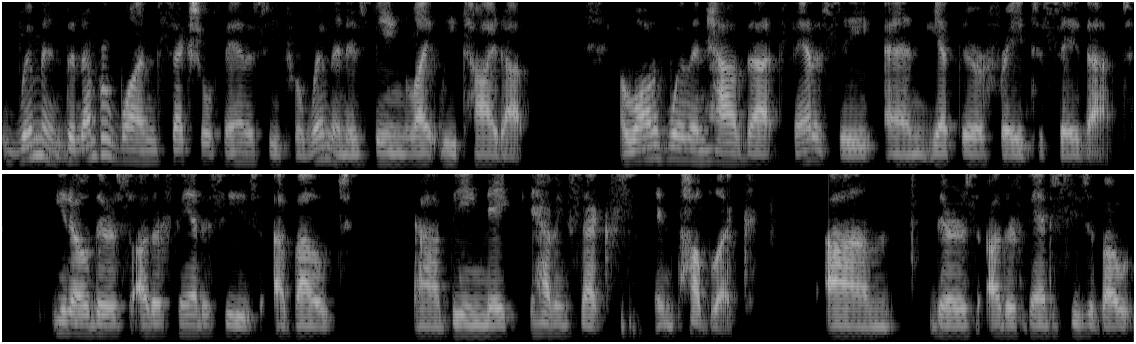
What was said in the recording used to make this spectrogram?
women, the number one sexual fantasy for women is being lightly tied up. A lot of women have that fantasy, and yet they're afraid to say that. You know, there's other fantasies about uh, being naked, having sex in public. Um, there's other fantasies about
